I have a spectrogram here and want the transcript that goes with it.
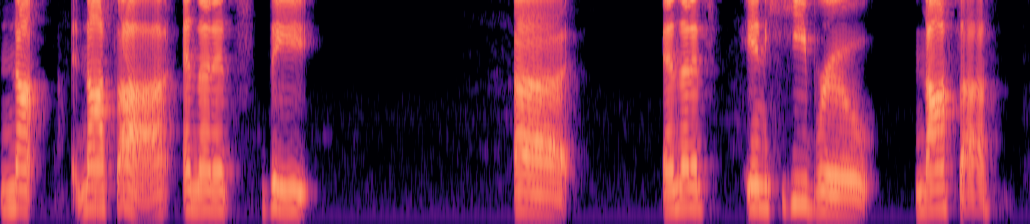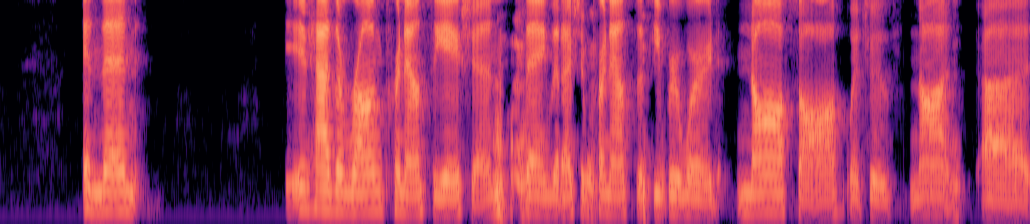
Not NASA, and then it's the uh and then it's in Hebrew NASA, and then it has a wrong pronunciation saying that I should pronounce this Hebrew word NASA, which is not Mhm. uh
